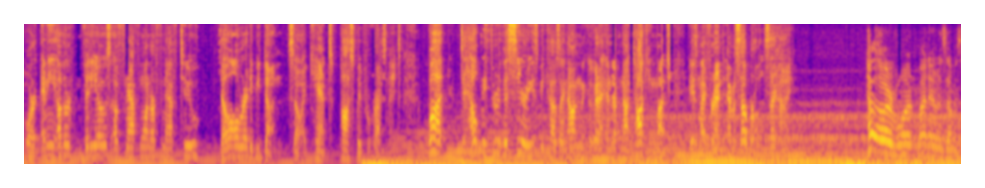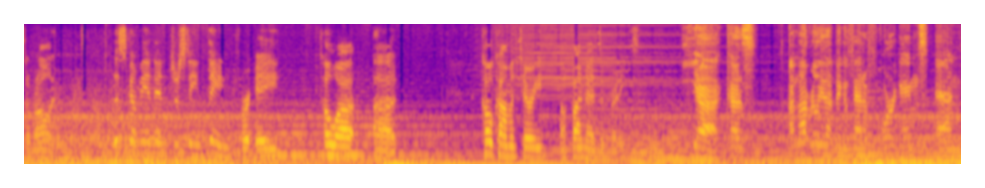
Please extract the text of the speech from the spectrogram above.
or any other videos of FNAF 1 or FNAF 2, they'll already be done, so I can't possibly procrastinate. But, to help me through this series, because I know I'm to end up not talking much, is my friend MSL Brawl. Say hi. Hello everyone, my name is MSL Brawl, and this is going to be an interesting thing for a co uh, co-commentary of Five Nights at Freddy's. Yeah, because I'm not really that big a fan of horror games, and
